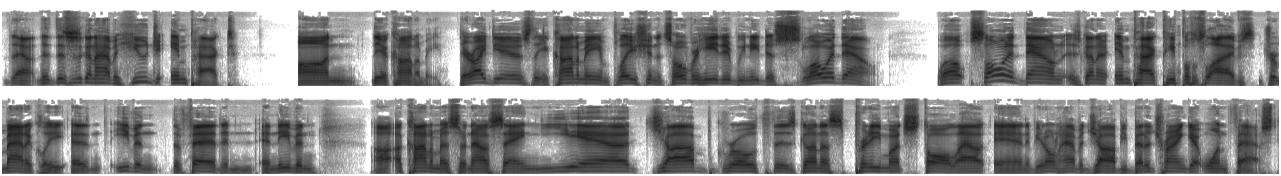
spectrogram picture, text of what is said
this is going to have a huge impact on the economy. Their idea is the economy, inflation, it's overheated. We need to slow it down. Well, slowing it down is going to impact people's lives dramatically, and even the Fed and and even uh, economists are now saying, yeah, job growth is going to pretty much stall out, and if you don't have a job, you better try and get one fast.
